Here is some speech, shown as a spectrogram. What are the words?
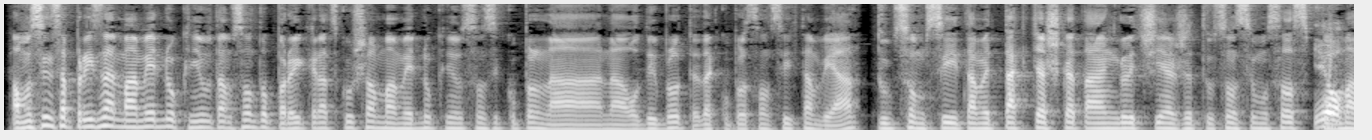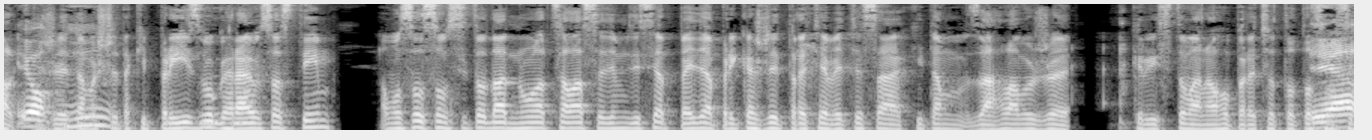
A musím sa priznať, mám jednu knihu, tam som to prvýkrát skúšal, mám jednu knihu, som si kúpil na, na Audible, teda kúpil som si ich tam viac. Tu som si, tam je tak ťažká tá angličtina, že tu som si musel spomaliť, jo, jo. že je tam mm. ešte taký prízvuk, hrajú sa s tým a musel som si to dať 0,75 a pri každej tretej vete sa chytám za hlavu, že Kristova noho, prečo toto já, si...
